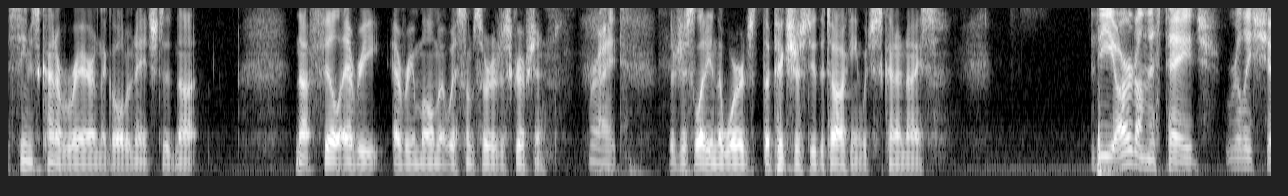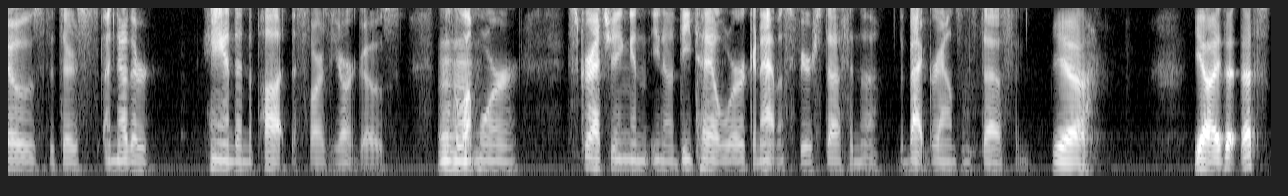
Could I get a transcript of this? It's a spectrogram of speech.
seems kind of rare in the golden age to not not fill every every moment with some sort of description Right. they're just letting the words the pictures do the talking which is kind of nice The art on this page really shows that there's another hand in the pot as far as the art goes. There's Mhm. a lot more scratching and you know detail work and atmosphere stuff in the the backgrounds and stuff. And Yeah, yeah. I- That, that's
